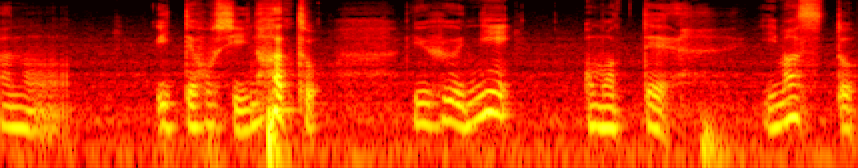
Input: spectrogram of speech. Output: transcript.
あの言ってほしいなというふうに思っていますと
